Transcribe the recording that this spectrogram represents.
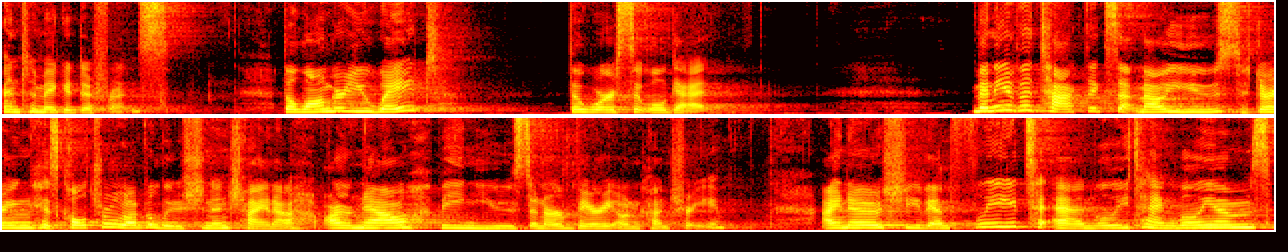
and to make a difference. The longer you wait, the worse it will get. Many of the tactics that Mao used during his Cultural Revolution in China are now being used in our very own country. I know Xi Van Fleet and Lily Tang Williams,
